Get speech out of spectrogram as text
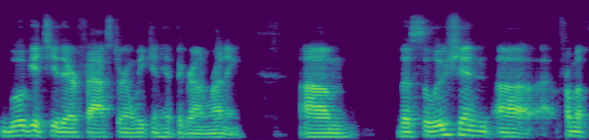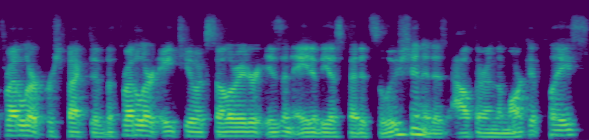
will get you there faster and we can hit the ground running. Um, the solution uh, from a threat alert perspective, the threat alert ATO accelerator is an AWS vetted solution. It is out there in the marketplace.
